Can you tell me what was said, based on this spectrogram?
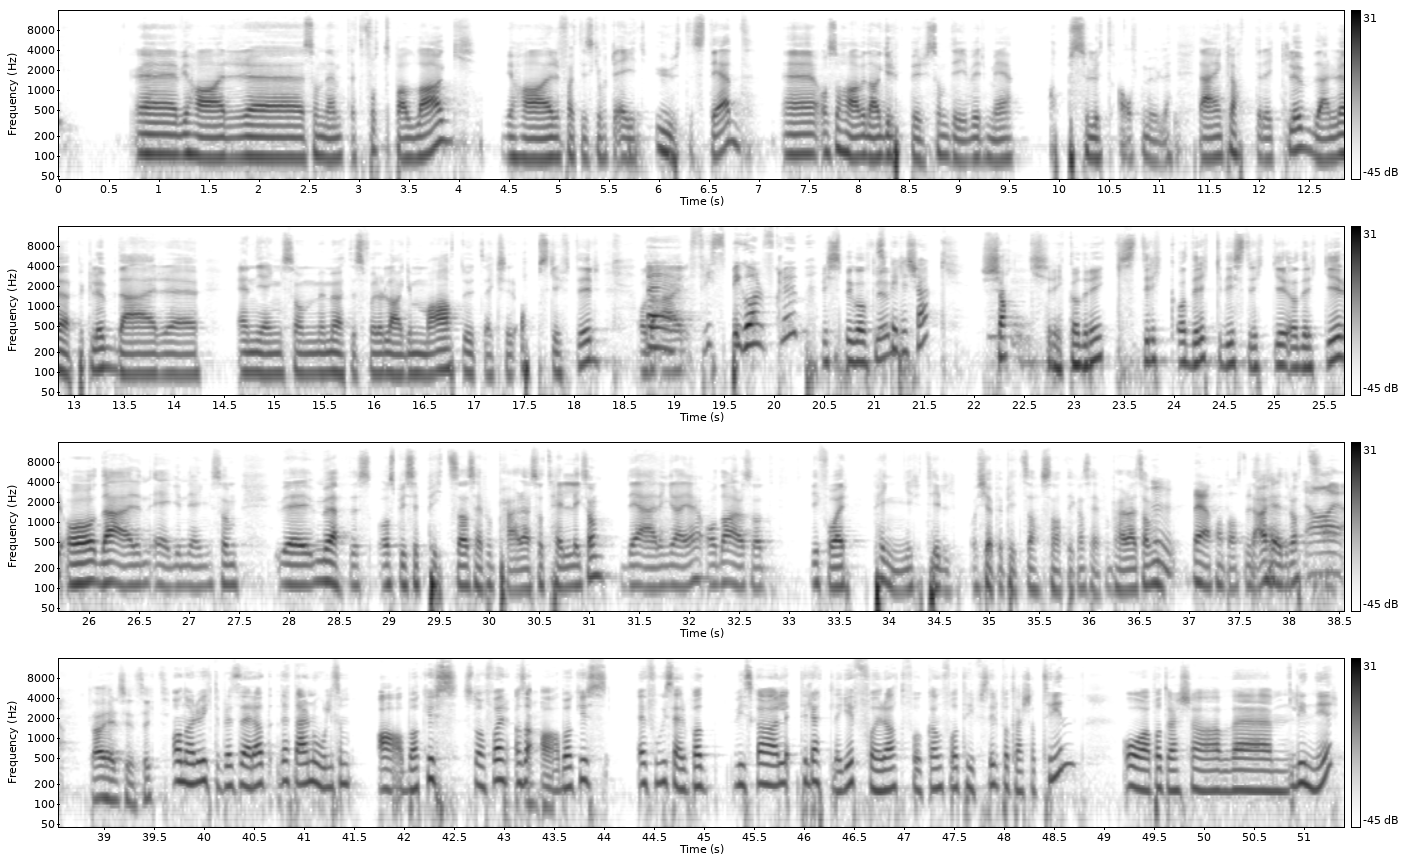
Eh, vi har eh, som nevnt et fotballag. Vi har faktisk vårt eget utested. Eh, og så har vi da grupper som driver med absolutt alt mulig. Det er en klatreklubb, det er en løpeklubb, det er eh, en gjeng som møtes for å lage mat, utveksler oppskrifter. Og det Eh, er Frisbeegolfklubb. frisbeegolfklubb, Spiller sjakk. sjakk, Strikk og drikk. strikk og drikk. De strikker og drikker, og det er en egen gjeng som eh, møtes og spiser pizza og ser på Paradise Hotel, liksom. Det er en greie. Og da er det sånn at de får penger til å kjøpe pizza, sånn at de kan se på Paradise sammen. Det er fantastisk. Det er jo helt rått. Ja, ja. Det er jo helt sinnssykt. Og nå er det viktig å presisere at dette er noe liksom Abakus står for. Altså Abakus eh, fokuserer på at vi skal tilrettelegge for at folk kan få trivsel på tvers av trinn og på tvers av eh, linjer.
